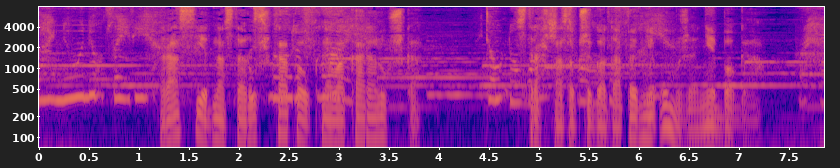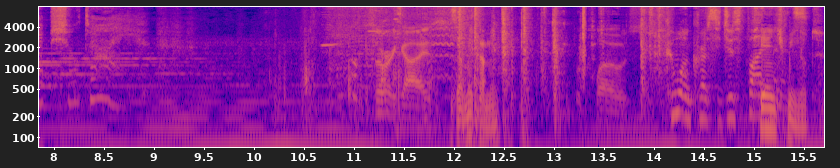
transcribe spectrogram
I knew an old lady. Raz jedna staruszka połknęła karaluszka. Straszna to przygoda. Pewnie umrze, nie Boga. Zamykamy. Pięć minut.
